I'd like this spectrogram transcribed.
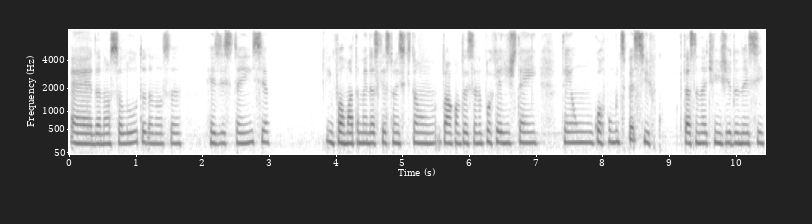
é, da nossa luta, da nossa resistência, informar também das questões que estão acontecendo, porque a gente tem, tem um corpo muito específico está sendo atingido nesse,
